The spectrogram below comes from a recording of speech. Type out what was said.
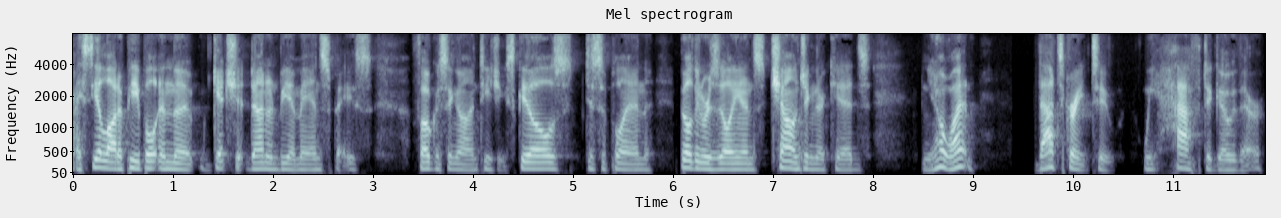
I see a lot of people in the get shit done and be a man space, focusing on teaching skills, discipline, building resilience, challenging their kids. And you know what? That's great too we have to go there.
